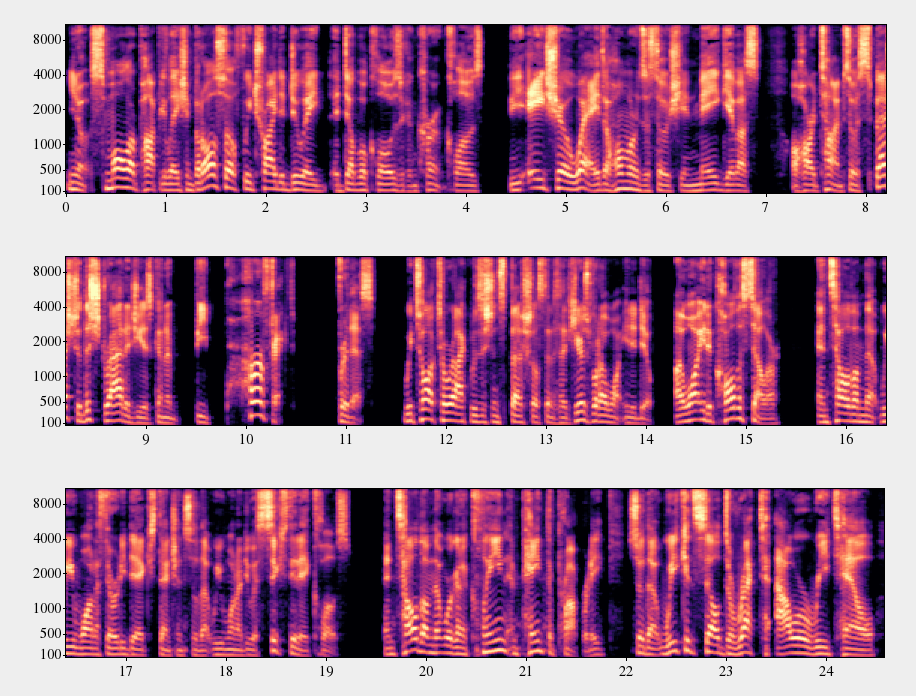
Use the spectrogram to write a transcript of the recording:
you know, smaller population. But also, if we try to do a, a double close, a concurrent close, the HOA, the homeowners association, may give us a hard time. So, especially this strategy is going to be perfect for this we talked to our acquisition specialist and I said, here's what I want you to do. I want you to call the seller and tell them that we want a 30 day extension so that we want to do a 60 day close and tell them that we're going to clean and paint the property so that we could sell direct to our retail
